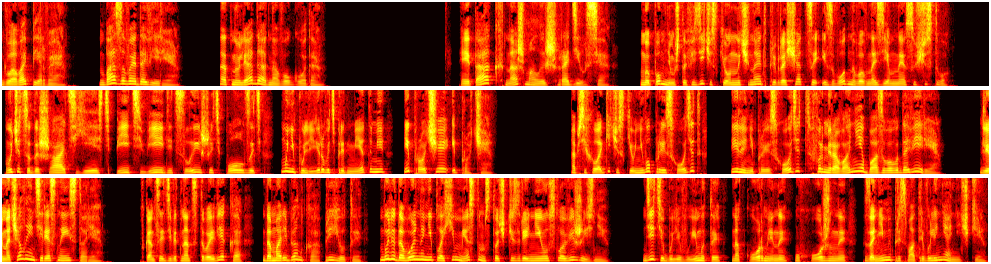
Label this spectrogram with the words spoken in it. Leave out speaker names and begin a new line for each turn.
Глава первая. Базовое доверие. От нуля до одного года. Итак, наш малыш родился. Мы помним, что физически он начинает превращаться из водного в наземное существо. Учится дышать, есть, пить, видеть, слышать, ползать, манипулировать предметами и прочее, и прочее. А психологически у него происходит или не происходит формирование базового доверия. Для начала интересная история. В конце XIX века дома ребенка, приюты, были довольно неплохим местом с точки зрения условий жизни. Дети были вымыты, накормлены, ухожены, за ними присматривали нянечки.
